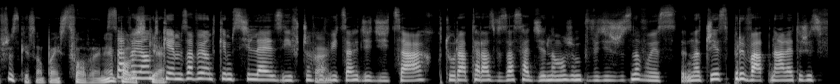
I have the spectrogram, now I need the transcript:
wszystkie są państwowe, nie? Za Polskie. wyjątkiem, za wyjątkiem Silesii w Tak. Czechowicach-Dziedzicach, która teraz w zasadzie, no możemy powiedzieć, że znowu jest, znaczy jest prywatna, ale też jest w,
